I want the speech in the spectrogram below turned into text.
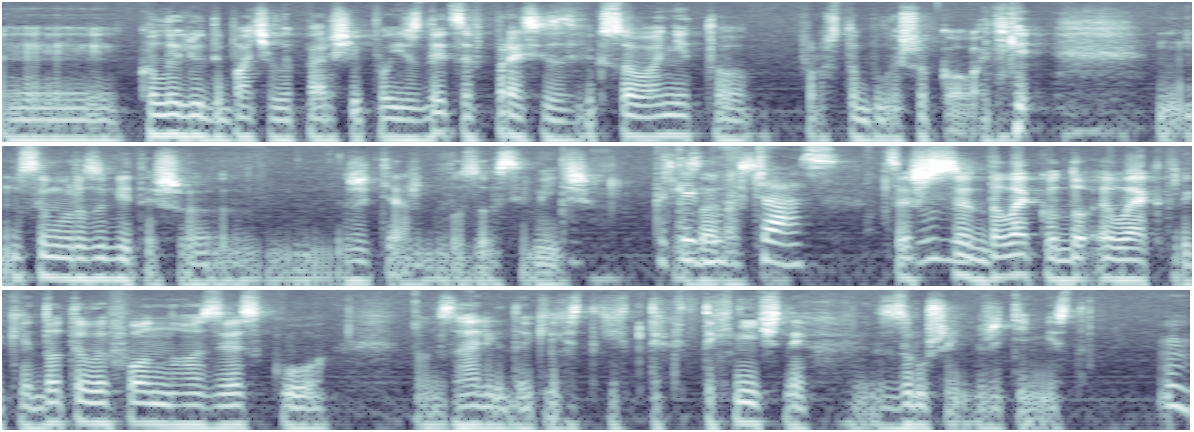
Е, Коли люди бачили перші поїзди, це в пресі зафіксовані, то просто були шоковані. Ну, Мусимо розуміти, що життя ж було зовсім інше. Такий Зараз був час. Це ж все далеко до електрики, до телефонного зв'язку, ну, взагалі до якихось таких технічних зрушень в житті міста. Угу.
